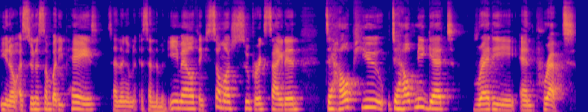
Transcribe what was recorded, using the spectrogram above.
you know, as soon as somebody pays, send them send them an email. Thank you so much. Super excited to help you to help me get ready and prepped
